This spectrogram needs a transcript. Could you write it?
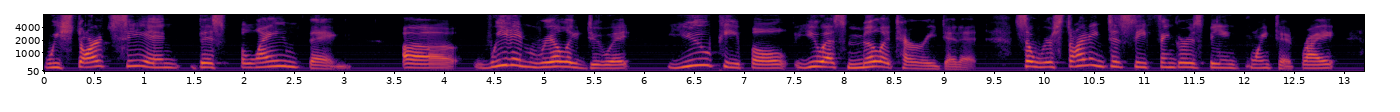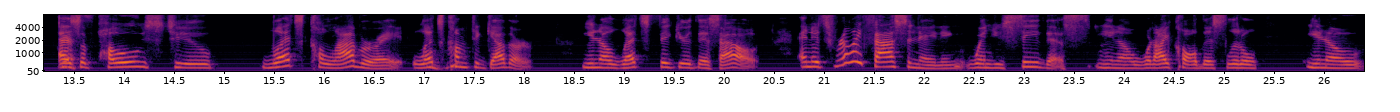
We start seeing this blame thing. Uh, we didn't really do it. You people, US military did it so we're starting to see fingers being pointed, right? Yes. As opposed to let's collaborate, let's mm-hmm. come together, you know, let's figure this out. And it's really fascinating when you see this, you know, what I call this little, you know,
